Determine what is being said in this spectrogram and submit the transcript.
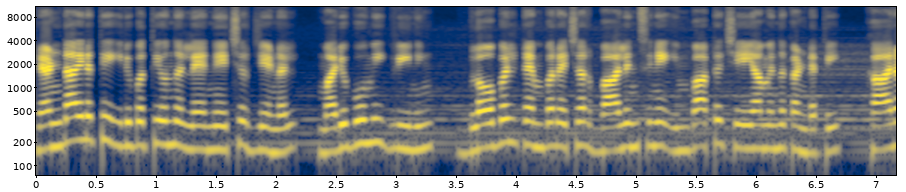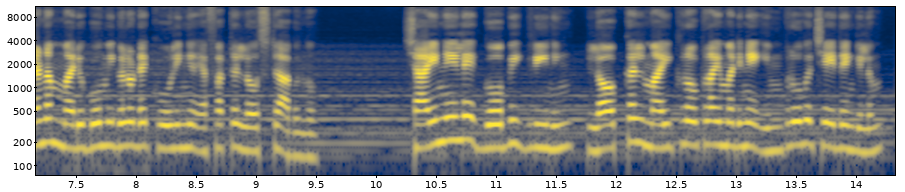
രണ്ടായിരത്തി ഇരുപത്തിയൊന്നിലെ നേച്ചർ ജേണൽ മരുഭൂമി ഗ്രീനിംഗ് ഗ്ലോബൽ ടെമ്പറേച്ചർ ബാലൻസിനെ ഇമ്പാക്ട് ചെയ്യാമെന്ന് കണ്ടെത്തി കാരണം മരുഭൂമികളുടെ കൂളിംഗ് എഫക്ട് ലോസ്റ്റ് ആകുന്നു. ചൈനയിലെ ഗോബി ഗ്രീനിംഗ് ലോക്കൽ മൈക്രോക്ലൈമറ്റിനെ ഇംപ്രൂവ് ചെയ്തെങ്കിലും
